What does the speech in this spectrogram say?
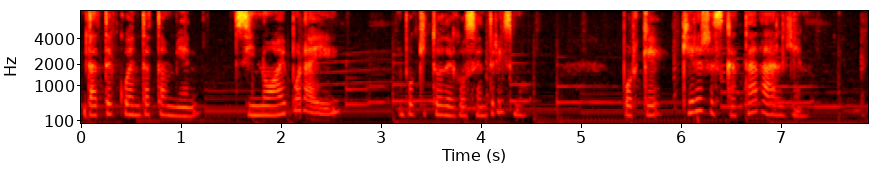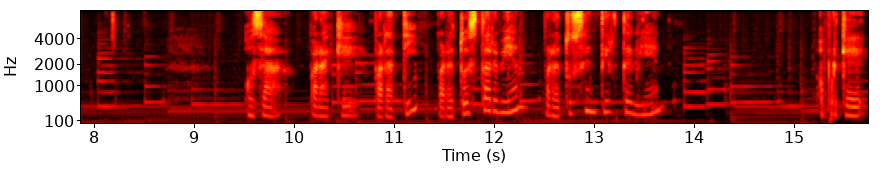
Date cuenta también si no hay por ahí un poquito de egocentrismo, porque quieres rescatar a alguien. O sea, ¿para qué? ¿Para ti? ¿Para tú estar bien? ¿Para tú sentirte bien? O porque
